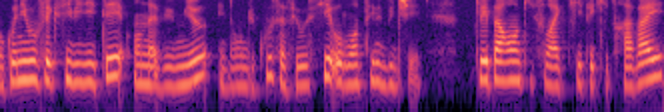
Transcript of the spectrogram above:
Donc au niveau flexibilité, on a vu mieux et donc du coup, ça fait aussi augmenter le budget. les parents qui sont actifs et qui travaillent,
